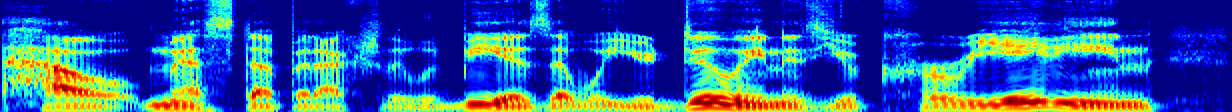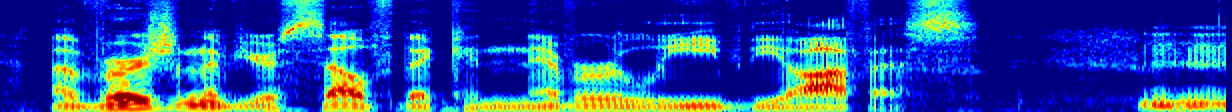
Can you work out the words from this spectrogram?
how messed up it actually would be is that what you're doing is you're creating a version of yourself that can never leave the office. Hmm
